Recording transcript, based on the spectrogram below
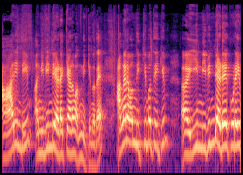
ആരിന്റെയും നിവിന്റെ ഇടയ്ക്കാണ് വന്ന് നിൽക്കുന്നത്. അങ്ങനെ വന്ന് നിൽക്കുമ്പോഴത്തേക്കും ഈ നിവിന്റെ ഇടയിൽ കൂടെ ഈ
